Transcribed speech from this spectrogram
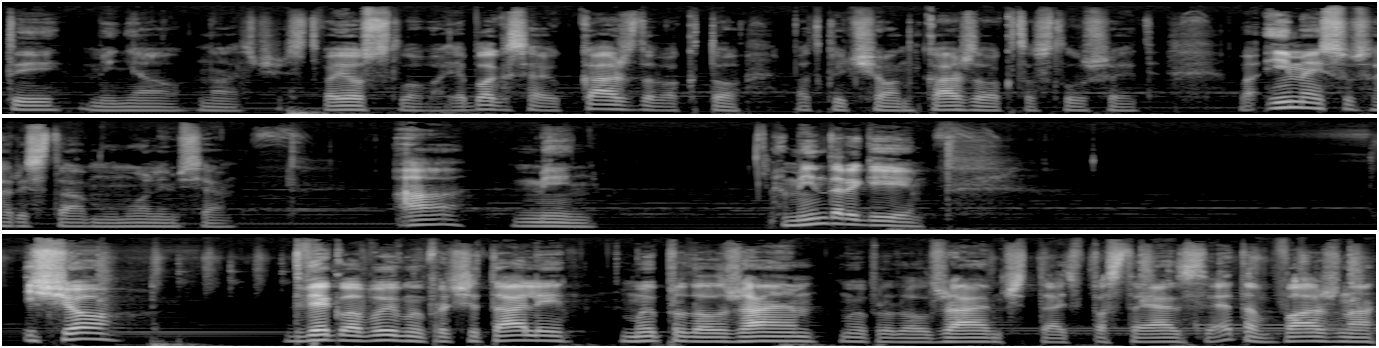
Ты менял нас через Твое Слово. Я благословляю каждого, кто подключен, каждого, кто слушает. Во имя Иисуса Христа мы молимся. Аминь. Аминь, дорогие. Еще две главы мы прочитали. Мы продолжаем, мы продолжаем читать в постоянстве. Это важно,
